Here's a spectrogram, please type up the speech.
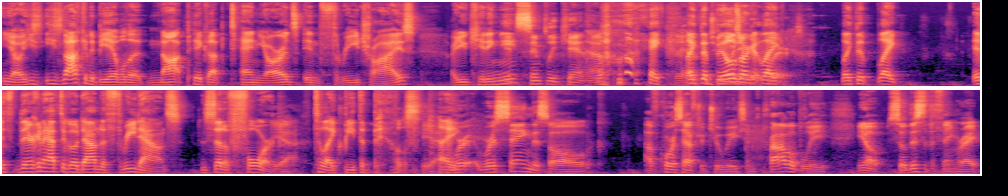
you know he's he's not gonna be able to not pick up ten yards in three tries. Are you kidding me? It simply can't happen. like, They like the Bills are like players. like the like it's they're gonna have to go down to three downs instead of four Yeah. to like beat the Bills. Yeah, Like, we're, we're saying this all, of course, after two weeks, and probably, you know, so this is the thing, right?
